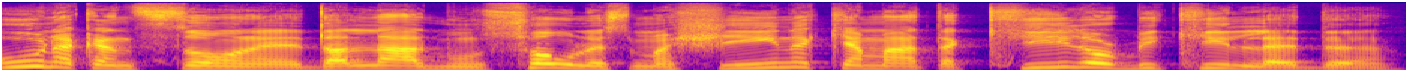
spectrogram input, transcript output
una canzone dall'album Soulless Machine chiamata Kill or Be Killed.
